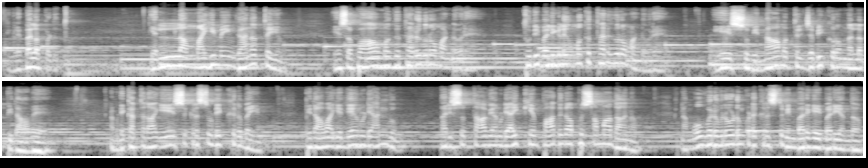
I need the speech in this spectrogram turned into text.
எங்களை பலப்படுத்தும் எல்லா மகிமையும் கனத்தையும் ஏசப்பா உமக்கு தருகிறோம் ஆண்டவரே. துதி பலிகளை உமக்கு தருகிறோம் ஆண்டவரே. இயேசுவின் நாமத்தில் ஜெபிக்கிறோம் நல்ல பிதாவே. நம்முடைய கர்த்தராக இயேசு கிறிஸ்துடைய கிருபையும் பிதாவாகிய தேவனுடைய அன்பும் பரிசுத்தாவியானுடைய ஐக்கியம் பாதுகாப்பு சமாதானம் நம் ஒவ்வொருவரோடும் கூட கிறிஸ்துவின் வருகை பரியந்தம்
